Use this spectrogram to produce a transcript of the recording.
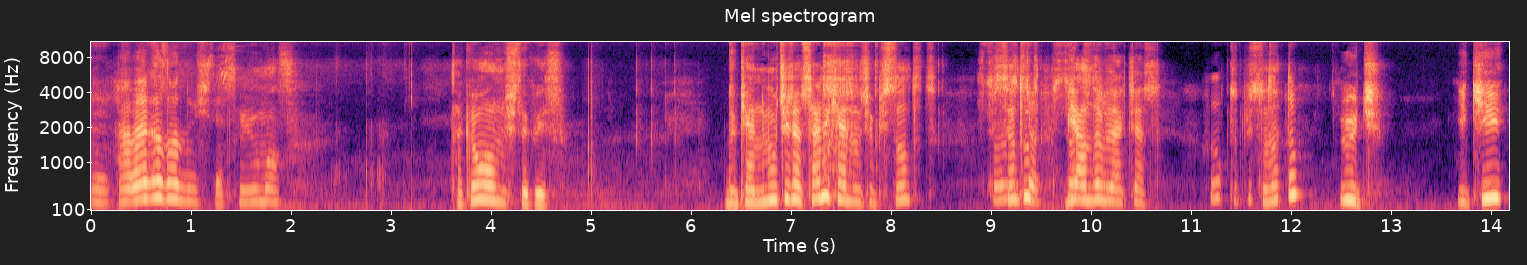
Ee, ha ben kazandım işte. Sayılmaz. Takım olmuştuk biz. Dur kendimi uçacağım. Sen de kendini uçur. Pistonu tut. Pistonu tutuyorum, tut. pistonu Bir anda bırakacağız. Hop, Tut pistonu. Tuttum. 3 2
